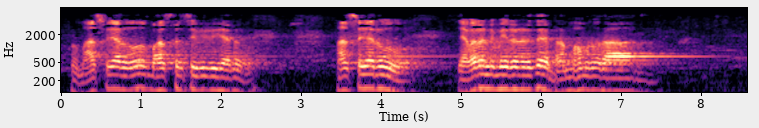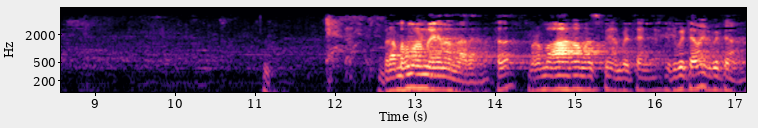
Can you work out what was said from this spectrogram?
ఇప్పుడు మాస్టర్ గారు మాస్టర్ సివి గారు మాస్టర్ గారు ఎవరండి మీరు అడిగితే బ్రహ్మమును రా బ్రహ్మమును నేనన్నారు ఆయన కదా? బ్రహ్మాహమస్మి అని పెట్టాం ఇటు పెట్టామా ఇటు పెట్టామా?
